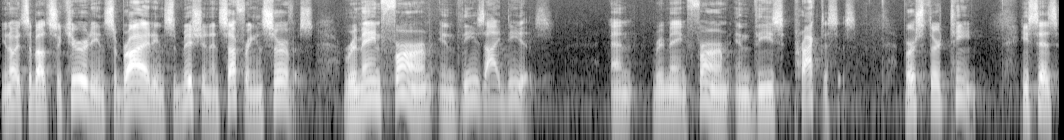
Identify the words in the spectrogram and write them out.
You know, it's about security and sobriety and submission and suffering and service. Remain firm in these ideas and remain firm in these practices. Verse 13, he says,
